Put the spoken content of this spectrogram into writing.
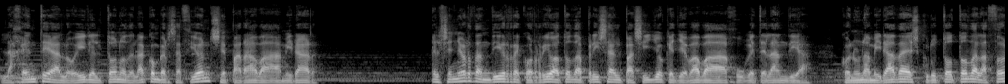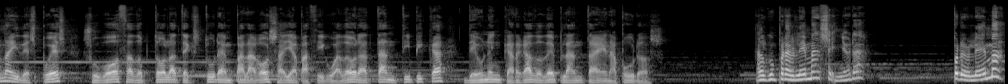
La gente, al oír el tono de la conversación, se paraba a mirar. El señor Dandy recorrió a toda prisa el pasillo que llevaba a Juguetelandia. Con una mirada escrutó toda la zona y después su voz adoptó la textura empalagosa y apaciguadora tan típica de un encargado de planta en apuros. ¿Algún problema, señora? ¿Problema?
